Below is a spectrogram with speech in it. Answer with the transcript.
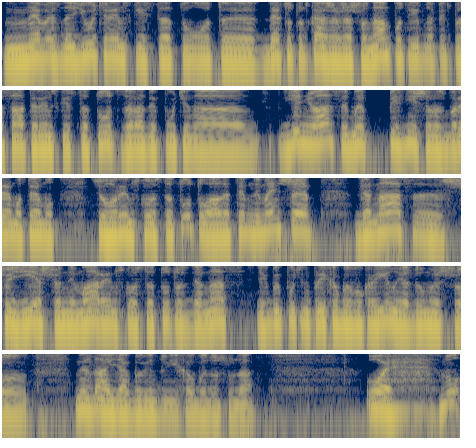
не визнають Римський статут. Е, Дехто тут каже, вже, що нам потрібно підписати Римський статут заради Путіна. Є нюанси. Ми пізніше розберемо тему цього Римського статуту, але тим не менше для нас, е, що є, що нема Римського статуту, для нас, якби Путін приїхав би в Україну, я думаю, що не знаю, як би він доїхав би до суда. Ой, ну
